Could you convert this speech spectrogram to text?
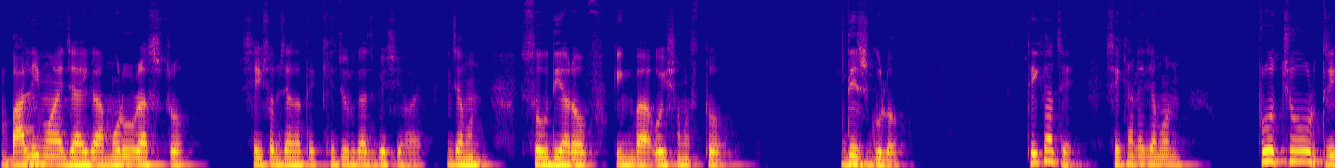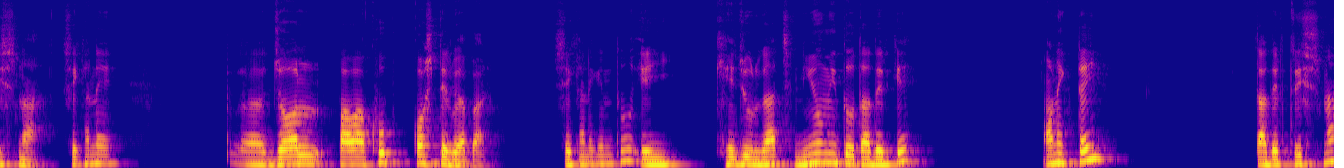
বালিময় জায়গা, মরু রাষ্ট্র, সেই সব জায়গাতে খেজুর গাছ বেশি হয়। যেমন সৌদি আরব কিংবা ওই সমস্ত দেশগুলো। ঠিক আছে? সেখানে যেমন প্রচুর তৃষ্ণা সেখানে জল পাওয়া খুব কষ্টের ব্যাপার। সেখানে কিন্তু এই খেজুর গাছ নিয়মিত তাদেরকে অনেকটাই তাদের তৃষ্ণা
